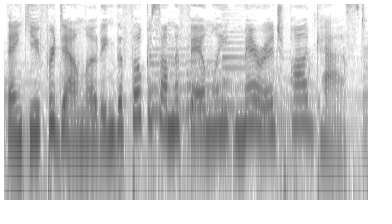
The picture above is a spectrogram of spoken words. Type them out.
Thank you for downloading the Focus on the Family Marriage podcast.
